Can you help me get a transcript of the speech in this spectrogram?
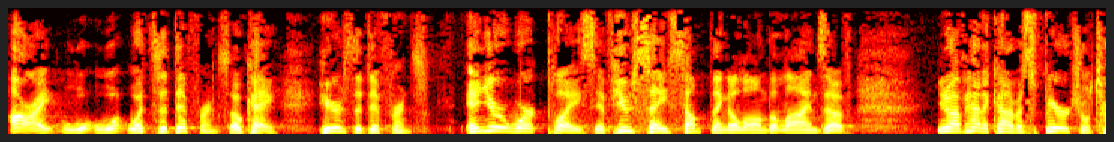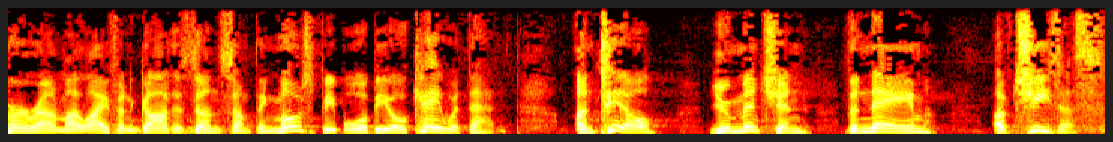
all right, what's the difference? Okay, here's the difference. In your workplace, if you say something along the lines of, you know, I've had a kind of a spiritual turnaround in my life and God has done something. Most people will be okay with that until you mention the name of Jesus.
